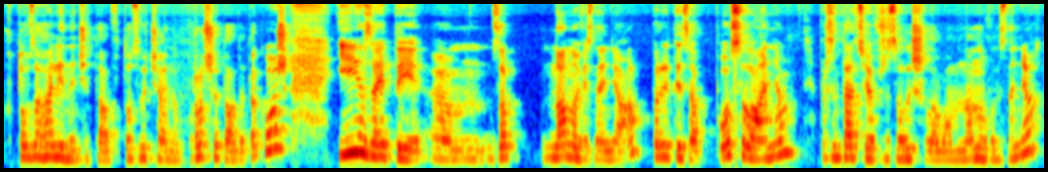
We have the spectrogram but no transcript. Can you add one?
хто взагалі не читав, то, звичайно, прочитати також. І зайти ем, за, на нові знання, перейти за посиланням. Презентацію я вже залишила вам на нових знаннях,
